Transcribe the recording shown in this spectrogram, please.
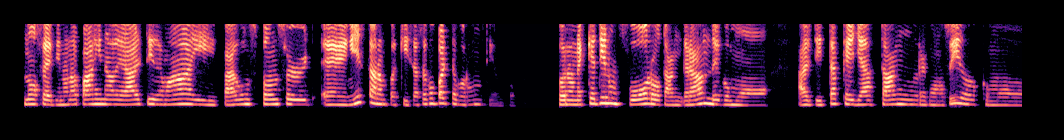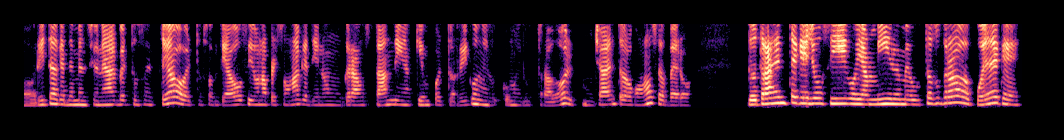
no sé, tiene una página de arte y demás y paga un sponsor en Instagram, pues quizás se comparte por un tiempo. Pero no es que tiene un foro tan grande como artistas que ya están reconocidos, como ahorita que te mencioné Alberto Santiago. Alberto Santiago ha sido una persona que tiene un gran standing aquí en Puerto Rico como ilustrador. Mucha gente lo conoce, pero de otra gente que yo sigo y admiro y me gusta su trabajo, puede que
